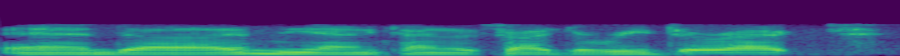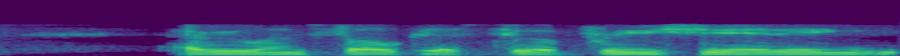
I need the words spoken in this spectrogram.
And, uh, in the end, kind of tried to redirect everyone's focus to appreciating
